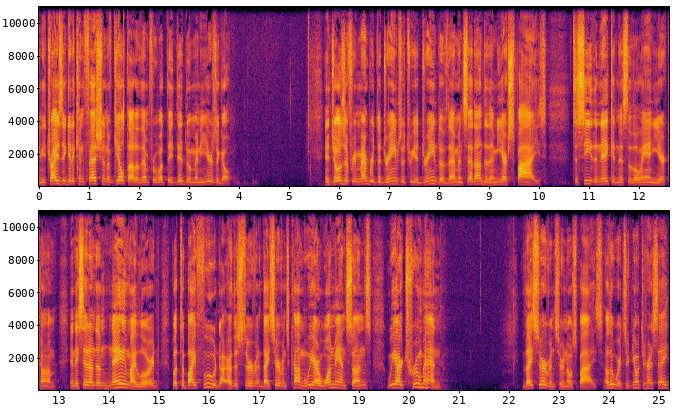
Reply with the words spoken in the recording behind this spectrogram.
and he tries to get a confession of guilt out of them for what they did to him many years ago. And Joseph remembered the dreams which we had dreamed of them, and said unto them, Ye are spies, to see the nakedness of the land ye are come. And they said unto him, Nay, my lord, but to buy food are the servant, thy servants come. We are one man's sons, we are true men. Thy servants are no spies. In other words, you know what they're trying to say?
